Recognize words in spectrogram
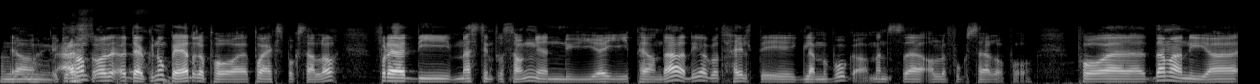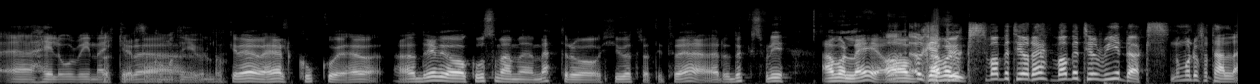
Mm, ikke sant? Og det, er jo ikke noe bedre på, på Xbox heller. For det er de mest interessante nye IP-ene der, de har gått helt i glemmeboka. Mens eh, alle fokuserer på, på eh, denne nye eh, Halo-remaken som kommer til julen. dere er jo helt ko-ko i hodet. Jeg driver jo og koser meg med Metro 2033 Redux fordi jeg var lei av Ah, var- Redux, hva betyr det? Hva betyr Redux? Nå må du fortelle.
